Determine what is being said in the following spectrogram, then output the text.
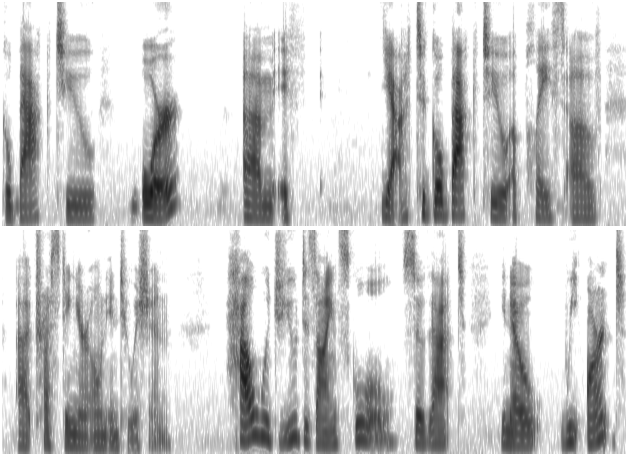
go back to, or um, if yeah, to go back to a place of uh, trusting your own intuition. How would you design school so that, you know, we aren't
